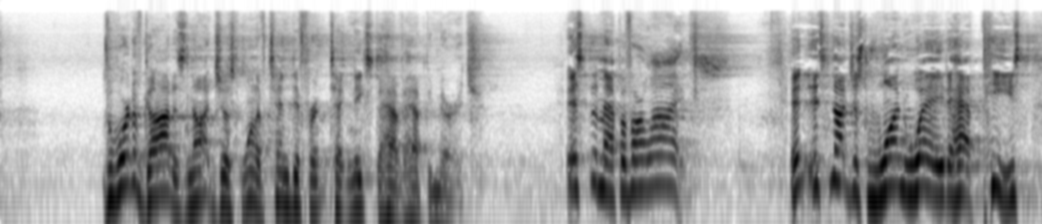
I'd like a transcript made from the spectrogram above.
the Word of God is not just one of 10 different techniques to have a happy marriage, it's the map of our lives. It, it's not just one way to have peace.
